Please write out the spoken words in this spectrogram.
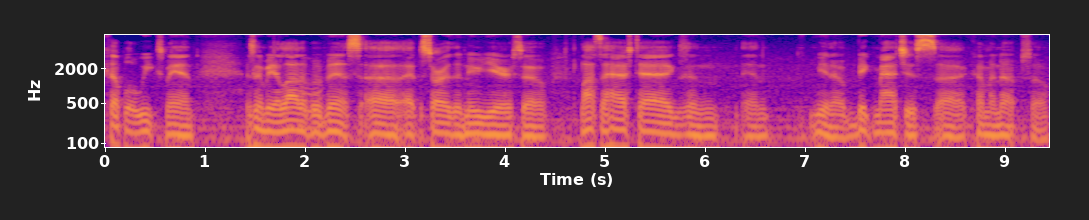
couple of weeks, man, there's gonna be a lot of events uh, at the start of the new year. So lots of hashtags and and you know big matches uh, coming up. So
